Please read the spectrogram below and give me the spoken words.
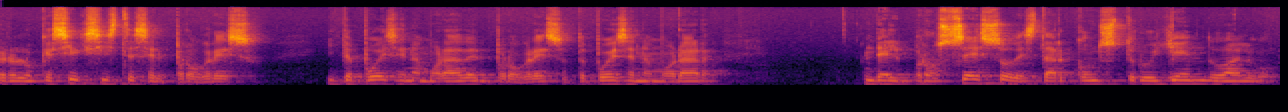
pero lo que sí existe es el progreso y te puedes enamorar del progreso, te puedes enamorar del proceso de estar construyendo algo.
